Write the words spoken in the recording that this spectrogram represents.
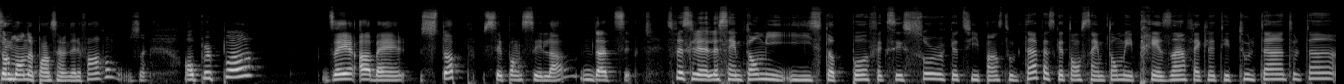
Tout le monde a pensé à un éléphant rose. On peut pas dire, ah ben, stop ces pensées-là, that's it. C'est parce que le, le symptôme, il, il stoppe pas. Fait que c'est sûr que tu y penses tout le temps parce que ton symptôme est présent. Fait que là, t'es tout le temps, tout le temps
